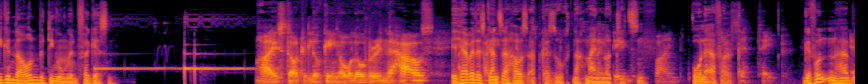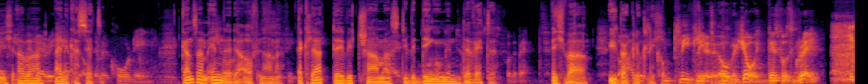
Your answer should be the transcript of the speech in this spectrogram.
die genauen Bedingungen vergessen. Ich habe das ganze Haus abgesucht nach meinen Notizen, ohne Erfolg. Gefunden habe ich aber eine Kassette. Ganz am Ende der Aufnahme erklärt David Chalmers die Bedingungen der Wette. Ich war überglücklich. He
